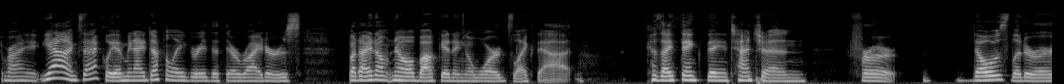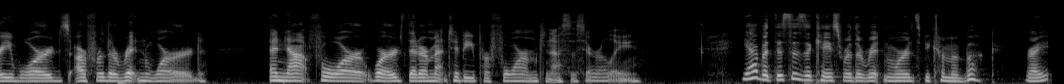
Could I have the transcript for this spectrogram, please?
Right. Yeah, exactly. I mean, I definitely agree that they're writers, but I don't know about getting awards like that. Because I think the intention for those literary awards are for the written word and not for words that are meant to be performed necessarily. Yeah, but this is a case where the written words become a book, right?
